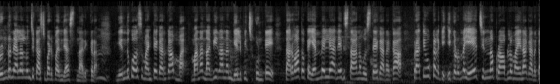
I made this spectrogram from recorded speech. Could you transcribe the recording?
రెండు నెలల నుంచి కష్టపడి పనిచేస్తున్నారు ఇక్కడ. ఎందుకోసం అంటే కనుక మన నవీన్ అన్నను గెలిపించుకుంటే తర్వాత ఒక ఎమ్మెల్యే అనేది స్థానం వస్తే కనుక ప్రతి ఒక్కరికి ఇక్కడ ఉన్న ఏ చిన్న ప్రాబ్లం అయినా కనుక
